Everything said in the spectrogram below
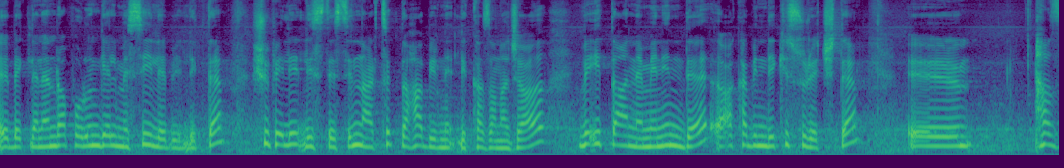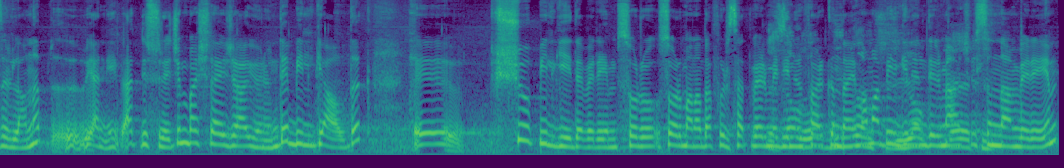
beklenen raporun gelmesiyle birlikte şüpheli listesinin artık daha bir netlik kazanacağı ve iddianamenin de akabindeki süreçte e, hazırlanıp e, yani adli sürecin başlayacağı yönünde bilgi aldık. E, şu bilgiyi de vereyim. Soru sormana da fırsat vermediğinin farkındayım ama bilgilendirme Yok, açısından vereyim.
